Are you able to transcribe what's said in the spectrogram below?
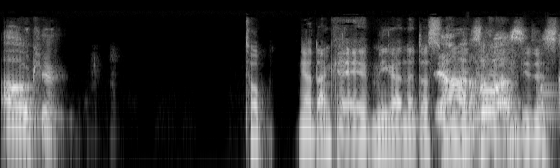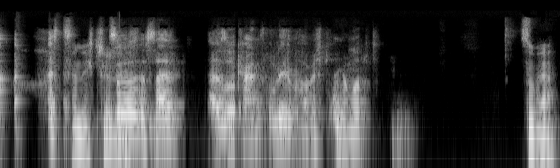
Ah, okay. Top. Ja, danke, ey. Mega nett, dass du mir Ja, einen Kaffee sowas. anbietest. Es Finde ich chillig. ist halt, also kein Problem, habe ich dran gemacht. Super.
